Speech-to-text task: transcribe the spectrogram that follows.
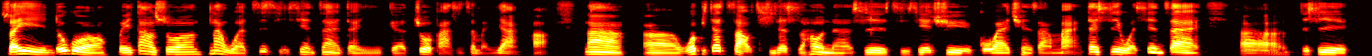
所以如果回到说，那我自己现在的一个做法是怎么样啊？那呃，我比较早期的时候呢，是直接去国外券商买，但是我现在呃，就是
